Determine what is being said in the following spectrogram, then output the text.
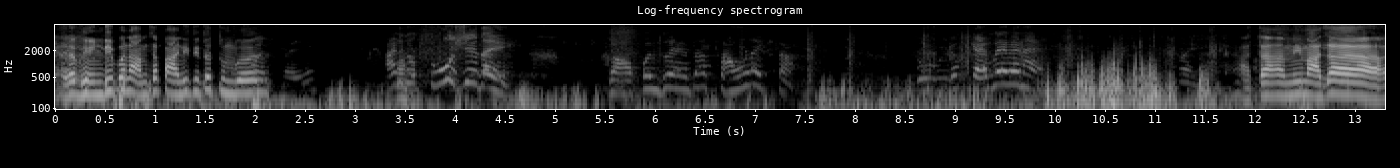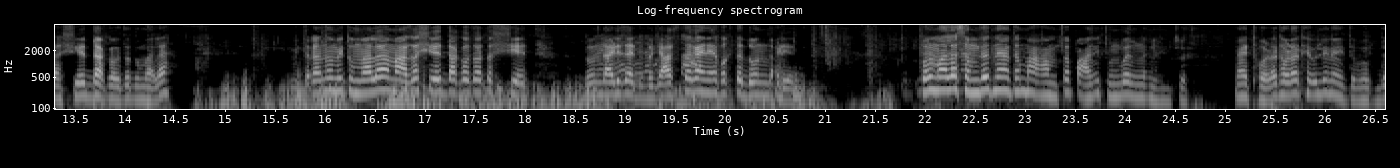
अरे भेंडी पण आमचं पाणी तिथं तुंबल. आहे. आणि तो शेत आहे. जो आपण जो याचा साऊंड ऐकता जो व्हिडिओ कॅमेरामॅन आहे. आता मी माझा शेत दाखवतो तुम्हाला. मित्रांनो मी तुम्हाला माझा शेत दाखवतो आता शेत. दोन दाढीच आहेत जास्त काय नाही फक्त दोन दाढी आहेत. पण मला समजत नाही आता मा- आमचं पाणी तुंबल नाही. नाही थोडा थोडा ठेवली नाही इथं फक्त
